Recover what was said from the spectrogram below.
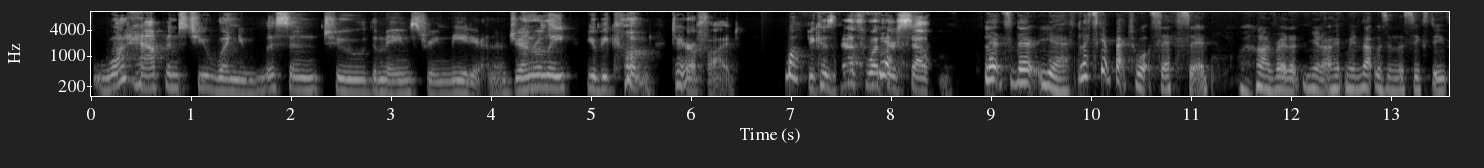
what happens to you when you listen to the mainstream media. And generally, you become terrified. Well, because that's what yeah. they're selling. Let's there, yeah. Let's get back to what Seth said I read it. You know, I mean, that was in the '60s. It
